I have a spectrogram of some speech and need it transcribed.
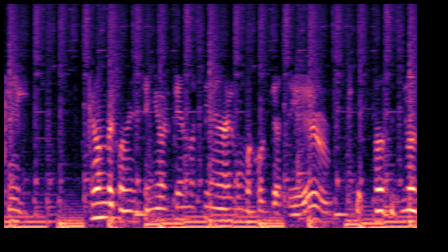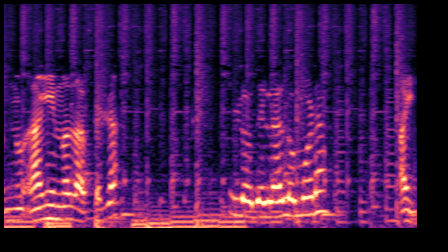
¿Qué, qué onda con el señor? ¿Qué no tiene algo mejor que hacer? ¿No, no, no- alguien no la pela? Lo de Lalo Mora. Ay,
